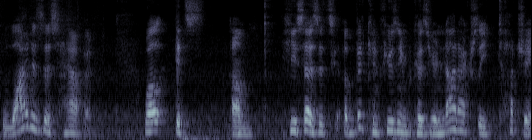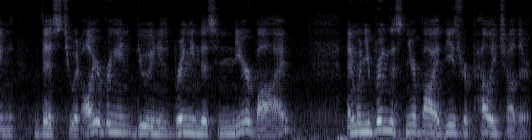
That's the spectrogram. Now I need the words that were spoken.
Why does this happen? Well, it's um, he says it's a bit confusing because you're not actually touching this to it. All you're bringing, doing is bringing this nearby, and when you bring this nearby, these repel each other.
